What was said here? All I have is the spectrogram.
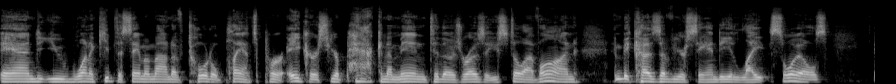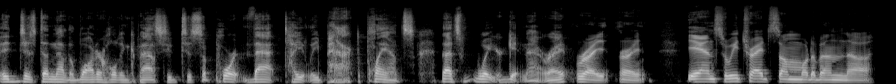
and you want to keep the same amount of total plants per acre. So you're packing them into those rows that you still have on. And because of your sandy, light soils, it just doesn't have the water holding capacity to support that tightly packed plants. That's what you're getting at, right? Right, right. Yeah. And so we tried some would have been the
